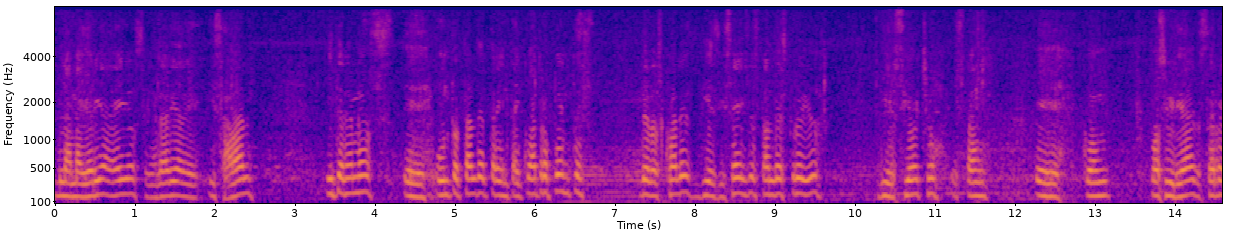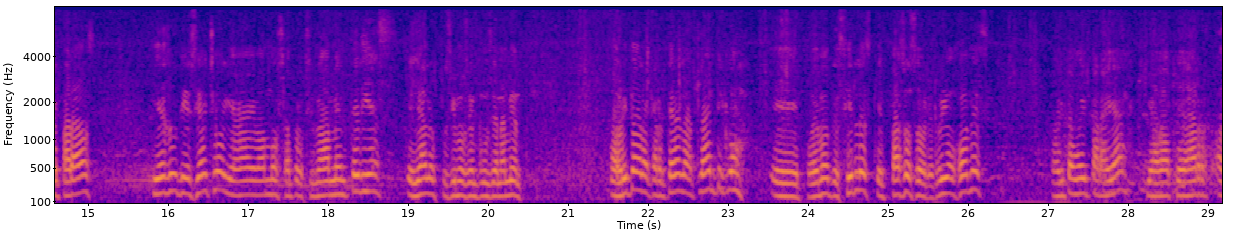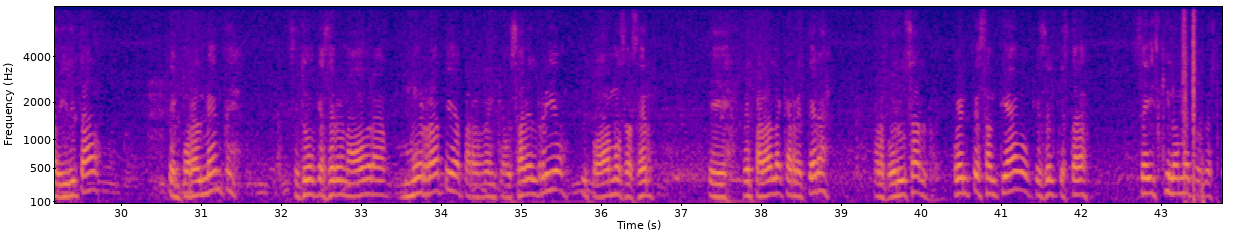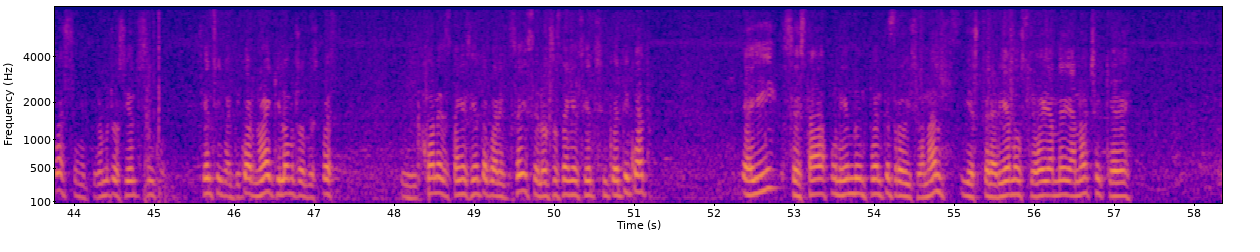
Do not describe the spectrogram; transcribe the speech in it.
la mayoría de ellos en el área de Izabal. Y tenemos eh, un total de 34 puentes, de los cuales 16 están destruidos, 18 están eh, con posibilidades de ser reparados y esos 18 ya llevamos aproximadamente 10 que ya los pusimos en funcionamiento. Ahorita de la carretera del Atlántico eh, podemos decirles que el paso sobre el río Jones, ahorita voy para allá, ya va a quedar habilitado temporalmente. Se tuvo que hacer una obra muy rápida para reencauzar el río y podamos hacer, eh, reparar la carretera para poder usarlo. Puente Santiago, que es el que está 6 kilómetros después, en el kilómetro 105 154, 9 kilómetros después. El Jones está en el 146, el otro está en el 154. Ahí se está poniendo un puente provisional y esperaríamos que hoy a medianoche quede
